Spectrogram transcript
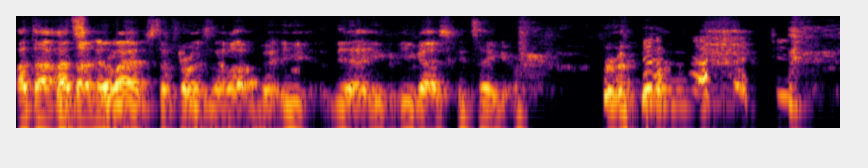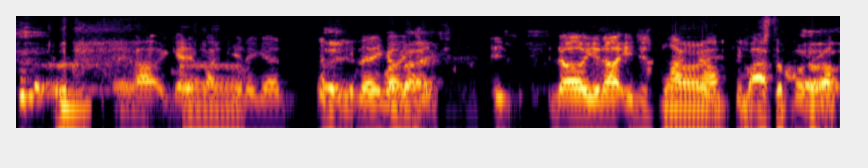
I don't, I don't know why I'm still frozen a lot, but you, yeah, you, you guys can take it. get it back uh, in again. There you, there you go. No, you're not. You just blacked no, out. You might have to bugger off.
